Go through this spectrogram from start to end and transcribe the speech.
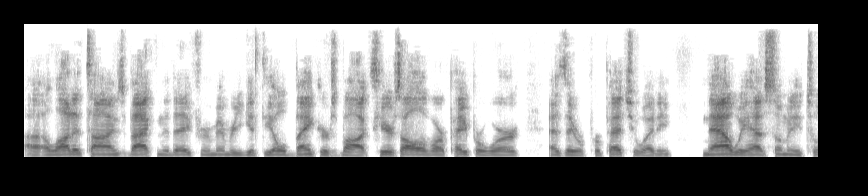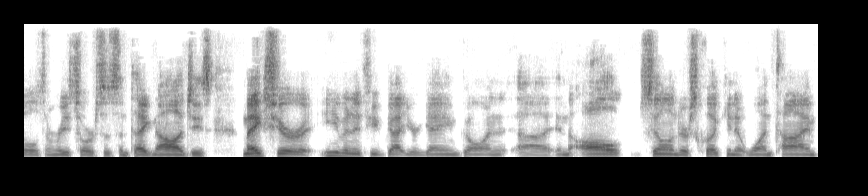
Uh, a lot of times back in the day, if you remember, you get the old banker's box. Here's all of our paperwork as they were perpetuating. Now we have so many tools and resources and technologies. Make sure, even if you've got your game going uh, in all cylinders clicking at one time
